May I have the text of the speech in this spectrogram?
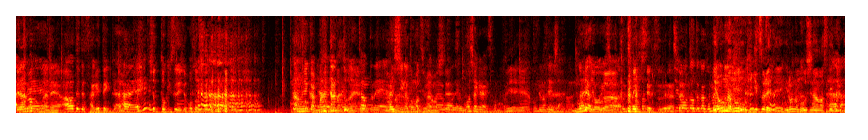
寺山君がね慌てて下げてんけどはい。ちょっと時すぎて遅した あの辺からバタッとね。ちょっとね。配信が止まってしまいまして。申し訳ないです本当に。いやいやほすいませんでした。にご迷惑をが不適切だうちのった弟がご迷い。ろんなもんを引き連れていろんなもんを失わせていくっていう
